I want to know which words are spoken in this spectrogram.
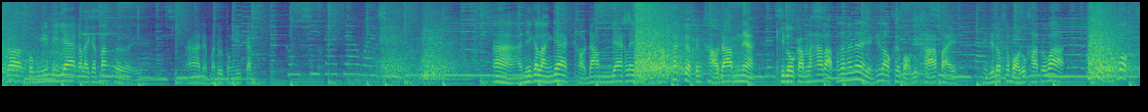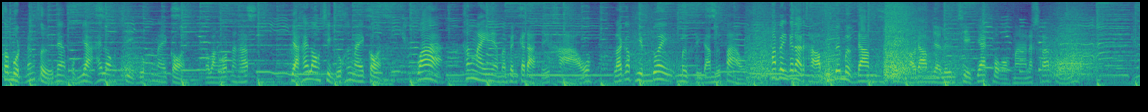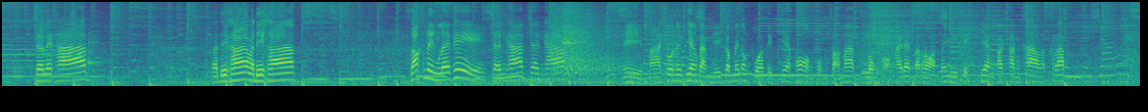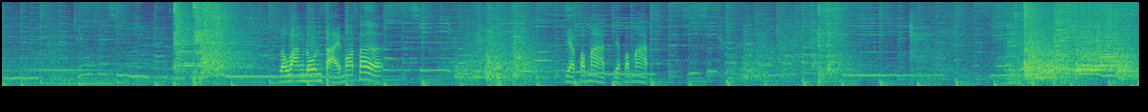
ก็ตรงนี้มีแยกอะไรกันบ้างเอ่ยอ่าเดี๋ยวมาดูตรงนี้กันอ่าอันนี้กำลังแยกขาวดำแยกเล่นอยู่นะครับถ้าเกิดเป็นขาวดำเนี่ยกิโลกรัมละ5บาทเพราะฉะนั้นเนี่ยอย่างที่เราเคยบอกลูกค้าไป อย่างที่เราเคยบอกลูกค้าไปว่าถ้าเกิดเป็นพวกสมุดหนังสือเนี่ยผมอยากให้ลองฉีกดูข้างในก่อนระวังรถนะครับ อยากให้ลองฉีกดูข้างในก่อน ว่าข้างในเนี่ยมันเป็นกระดาษสีขาว แล้วก็พิมพ์ด้วยหมึกสีดำหรือเปล่า ถ้าเป็นกระดาษขาวพิมพ์ด้วยหมึกดำเป็นขาวดำอย่าลืมฉีกแยกปกออกมานะครับผมเชิญเลยครับ วัสดีครับสวัสดีครับ ล็อกหนึ่งเลยพี่ เชิญครับ เชิญครับ นี่มาช่วงเที่ยงแบบนี้ก็ไม่ต้องกลัวติดเที่ยงเพราะของผมสามารถลงของให้ได้ตลอดไม่มีติดเที่ยงพักทานข้าวนะครับ ระวังโดนสายมอเตอร์ อย่าประมาทอย่าประมาท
